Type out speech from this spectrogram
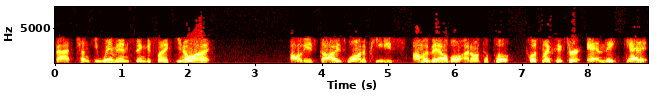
fat, chunky women think it's like, you know what? All these guys want a piece. I'm available. I don't have to put post my picture, and they get it.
